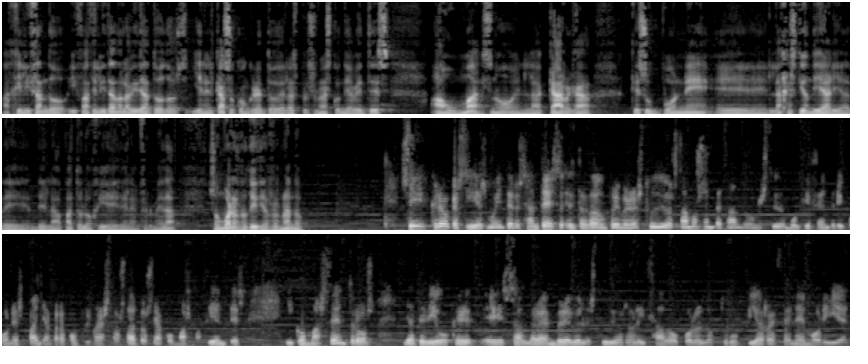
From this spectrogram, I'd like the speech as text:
agilizando y facilitando la vida a todos y en el caso concreto de las personas con diabetes aún más, ¿no? En la carga que supone la gestión diaria de, de la patología y de la enfermedad. Son buenas noticias, Fernando. Sí, creo que sí, es muy interesante. El tratado de un primer estudio. Estamos empezando un estudio multicéntrico en España para confirmar estos datos, ya con más pacientes y con más centros. Ya te digo que eh, saldrá en breve el estudio realizado por el doctor Pierre Cenemory en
